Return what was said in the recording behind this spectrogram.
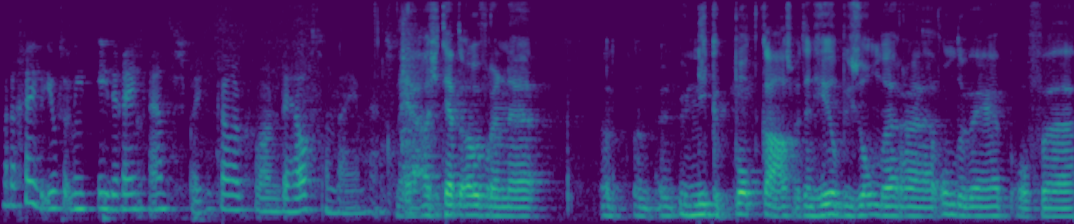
Maar dat geeft, je hoeft ook niet iedereen aan te spreken. Je kan ook gewoon de helft van bijemer aanspreken. Nou ja, als je het hebt over een, eh, een, een, een unieke podcast met een heel bijzonder eh, onderwerp of eh,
